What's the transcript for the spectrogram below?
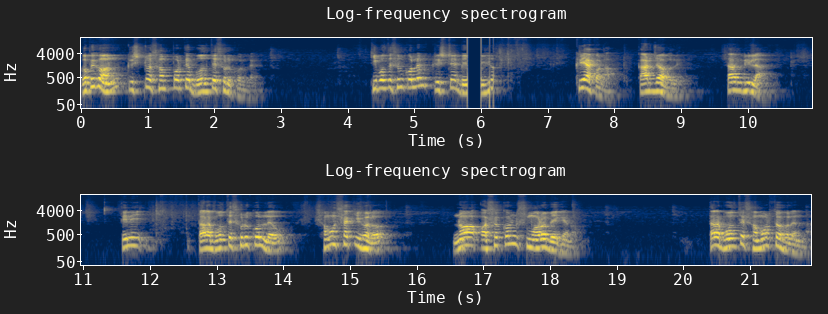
গোপীগণ কৃষ্ণ সম্পর্কে বলতে শুরু করলেন। কি বলতে শুরু করলেন? কৃষ্ণের বিভিন্ন ক্রিয়াকলাপ, কার্যাবলী, তার লীলা। তিনি তারা বলতে শুরু করলেও সমস্যা কি হলো? ন অশকন স্মর বেগেন। তারা বলতে সমর্থ হলেন না।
